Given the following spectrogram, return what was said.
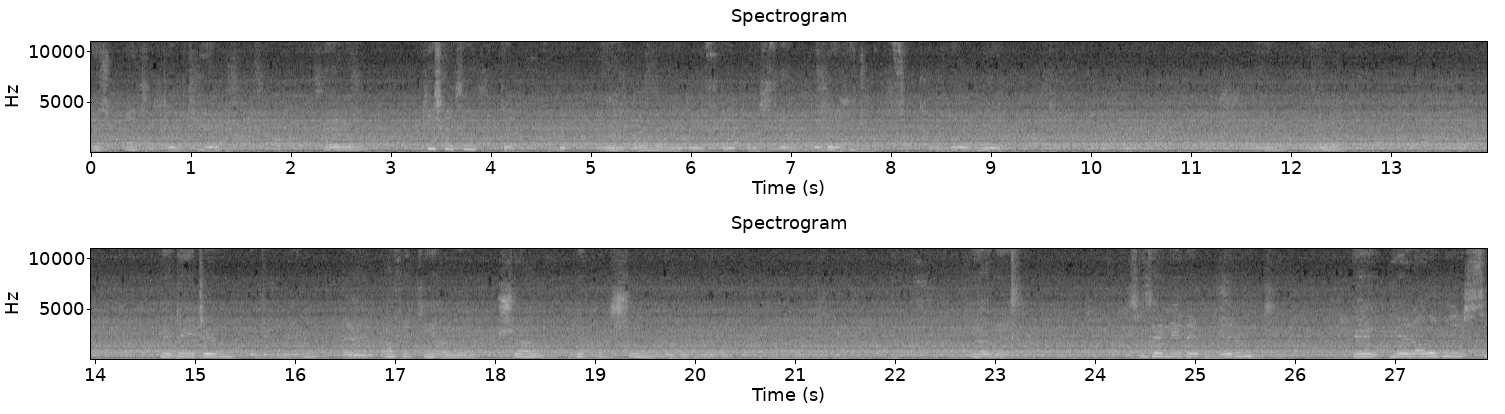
hiçbir sıkıntı yok. Yani keşke siz de e, Almanya'da yaşaydınız. Yani bize hiçbir sıkıntı olmuyor. Ee, Yani ne diyeceğimi de bilmiyorum. Affedin yani şu an ne konuştuğumu bile bilmiyorum. Yani size ne diyebilirim ki? E, yaralı birisi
